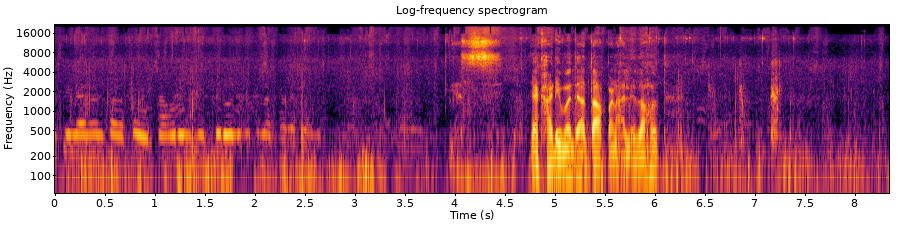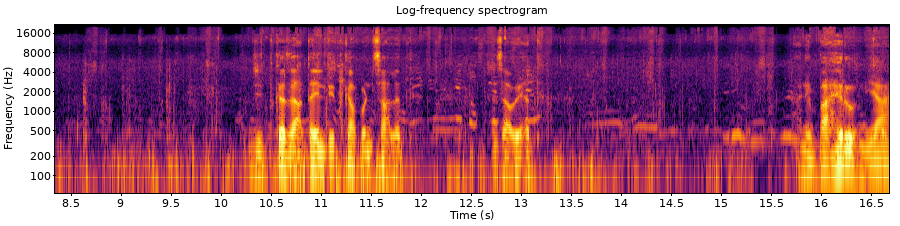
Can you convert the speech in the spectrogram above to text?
पिल्यानंतर असं उठावरून जी की तुला लागेल येस या खाडीमध्ये आता आपण आलेलो आहोत. जितकं जाता येईल तितकं आपण चालत जाऊयात. आणि बाहेरून या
